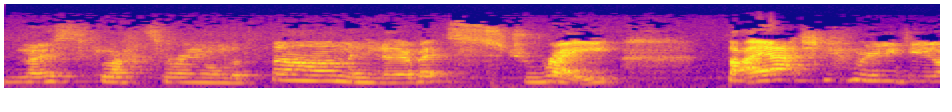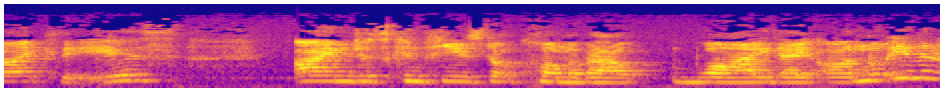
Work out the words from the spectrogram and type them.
most flattering on the bum and you know, they're a bit straight, but I actually really do like these. I'm just confused.com about why they are not even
